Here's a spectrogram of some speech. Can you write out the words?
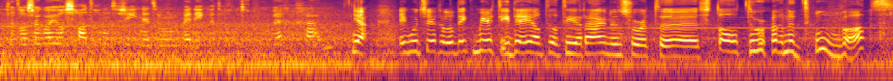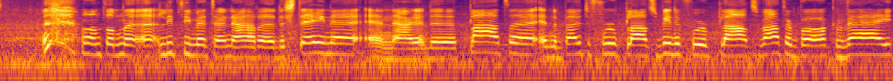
Dus dat was ook wel heel schattig om te zien en toen ben ik met een goed gevoel weggegaan. Ja, ik moet zeggen dat ik meer het idee had dat die ruin een soort eh staltour aan het doen was. Want dan eh, liep hij met haar naar eh, de stenen en naar de platen en de buitenvoerplaats, binnenvoerplaats, waterbak, wei.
